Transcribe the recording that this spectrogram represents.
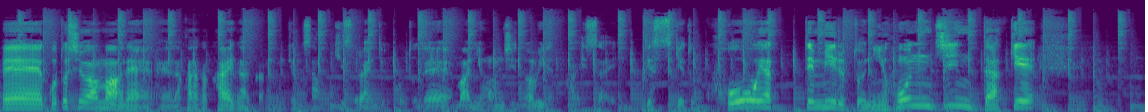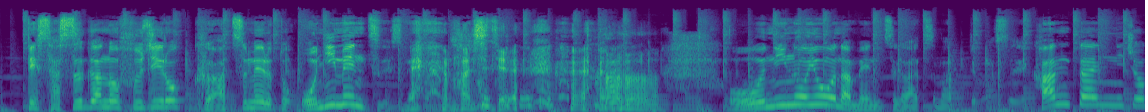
えー今年はまあね、えーなかなか海外からのお客さんも来づらいということで、まあ日本人のみでの開催ですけど、こうやって見ると日本人だけでさすがのフジロック集めると鬼メンツですね。マジで。鬼のようなメンツが集まってます。簡単にちょっ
